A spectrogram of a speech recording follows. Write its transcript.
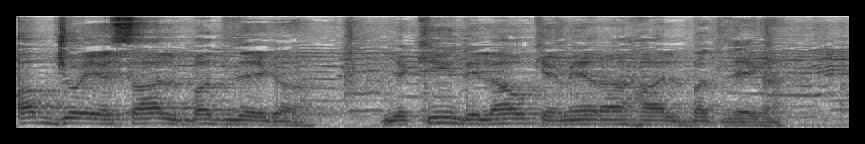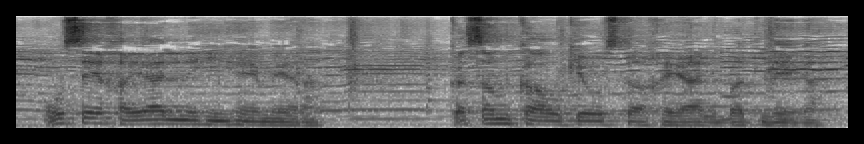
اب جو یہ سال بدلے گا، یقین دلاؤ کہ میرا حال بدلے گا۔ اسے خیال نہیں ہے میرا۔ قسم کھاؤ کہ اس کا خیال بدلے گا۔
